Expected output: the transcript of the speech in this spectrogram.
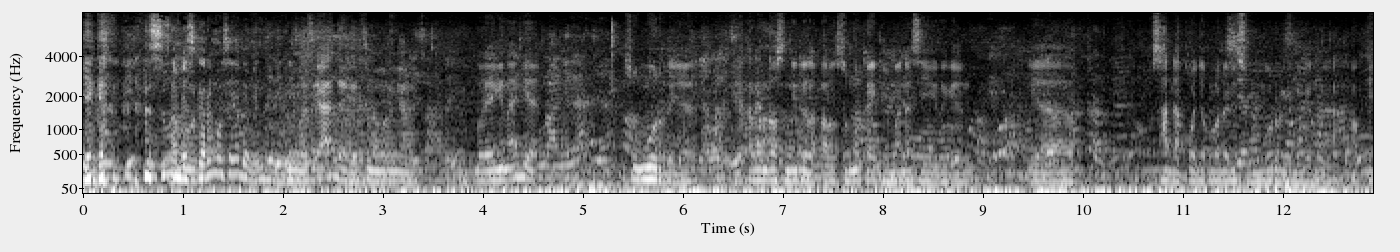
Iya kan? Sumur. sampai sekarang masih ada men masih ada kan sumurnya bayangin aja sumur ya ya kalian tahu sendiri lah kalau sumur kayak gimana sih gitu kan ya sadako aja kalau dari sumur gitu kan. Nah, oke.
